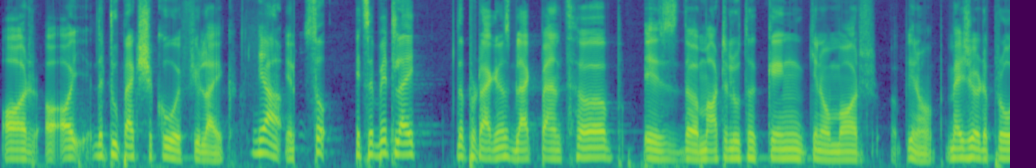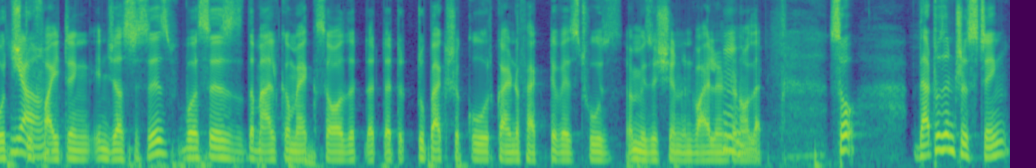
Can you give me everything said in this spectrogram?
or or, or the Tupac Shakur, if you like. Yeah. You know, so it's a bit like the protagonist Black Panther is the Martin Luther King, you know, more you know measured approach to fighting injustices versus the Malcolm X or the, the, the, Tupac Shakur kind of activist who's a musician and violent Hmm. and all that. So that was interesting.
